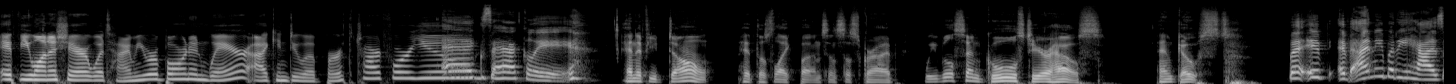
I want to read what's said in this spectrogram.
If you want to share what time you were born and where, I can do a birth chart for you. exactly. And if you don't hit those like buttons and subscribe, we will send ghouls to your house and ghosts. But if if anybody has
